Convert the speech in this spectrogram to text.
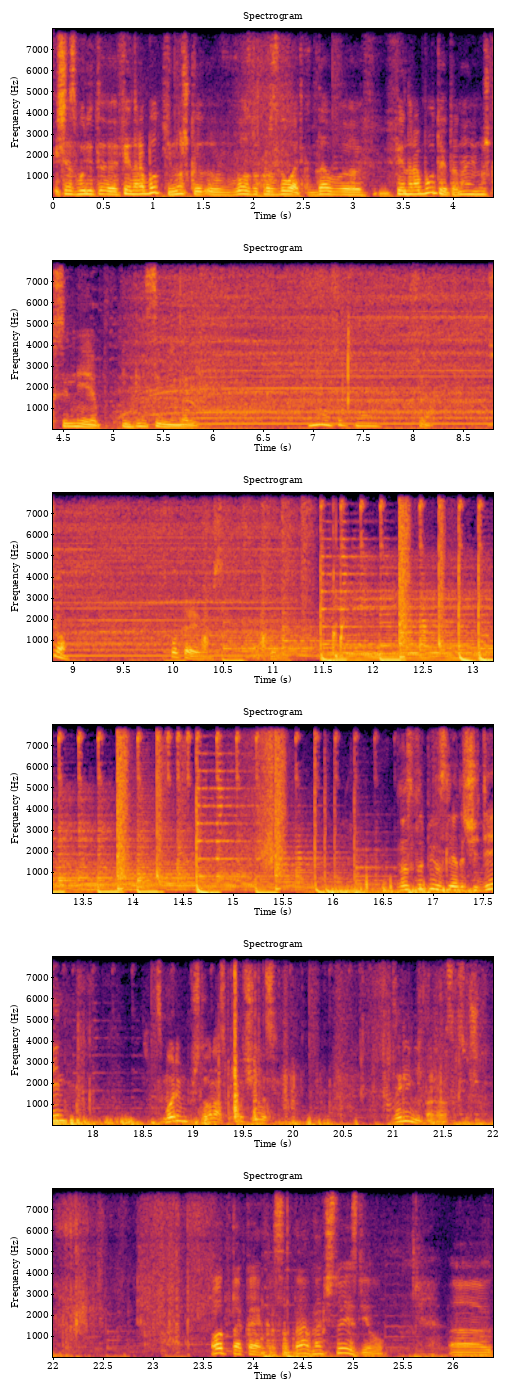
сейчас будет э, фен работать, немножко э, воздух раздувать. Когда э, фен работает, она немножко сильнее, интенсивнее горит. Ну, собственно, все. Все. Успокаиваемся. Наступил следующий день. Смотрим, что у нас получилось. Загляни, пожалуйста, Ксюша. Вот такая красота. Значит, что я сделал? А,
